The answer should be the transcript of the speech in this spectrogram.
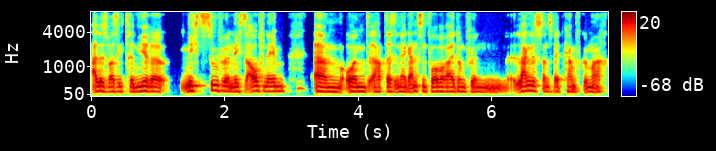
alles, was ich trainiere, nichts zuführen, nichts aufnehmen ähm, und habe das in der ganzen Vorbereitung für einen Langdistanzwettkampf gemacht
